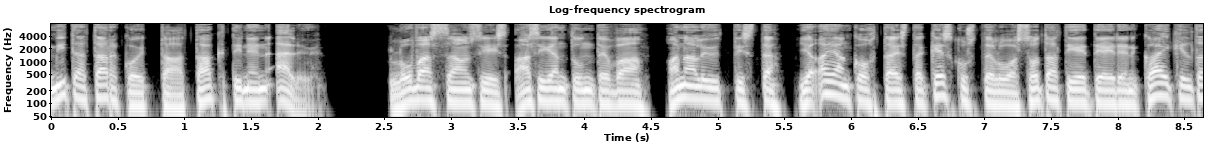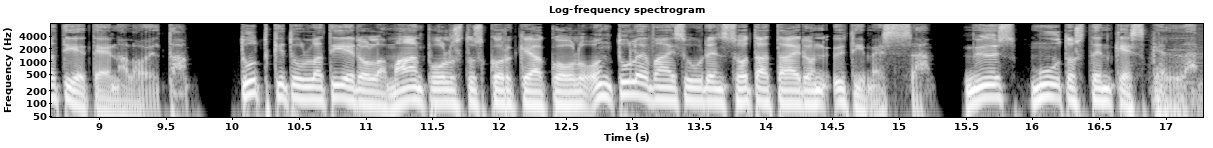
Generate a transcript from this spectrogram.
mitä tarkoittaa taktinen äly. Luvassa on siis asiantuntevaa, analyyttistä ja ajankohtaista keskustelua sotatieteiden kaikilta tieteenaloilta. Tutkitulla tiedolla maanpuolustuskorkeakoulu on tulevaisuuden sotataidon ytimessä, myös muutosten keskellä.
